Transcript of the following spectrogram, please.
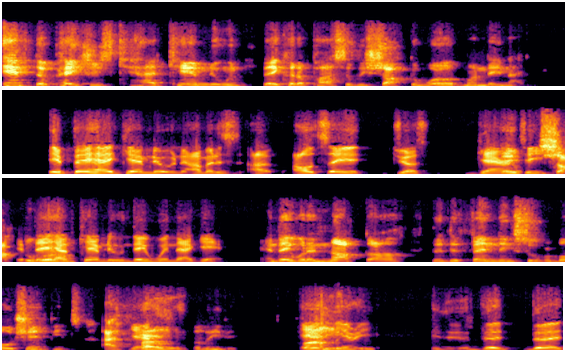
If the Patriots had Cam Newton, they could have possibly shocked the world Monday night. If they had Cam Newton, I'm gonna, I- I'll say it just guaranteed. shock If the they world. have Cam Newton, they win that game. And they would have knocked off the defending Super Bowl champions. I Yes. firmly believe it. Firmly It- believe it. it- the the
